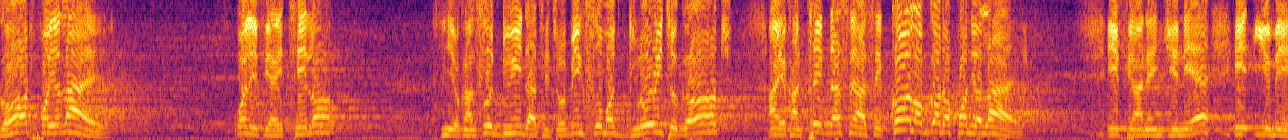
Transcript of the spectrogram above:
God for your life. Well, if you're a tailor, you can so do it that it will bring so much glory to God, and you can take that thing as a call of God upon your life. If you're an engineer, it, you may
